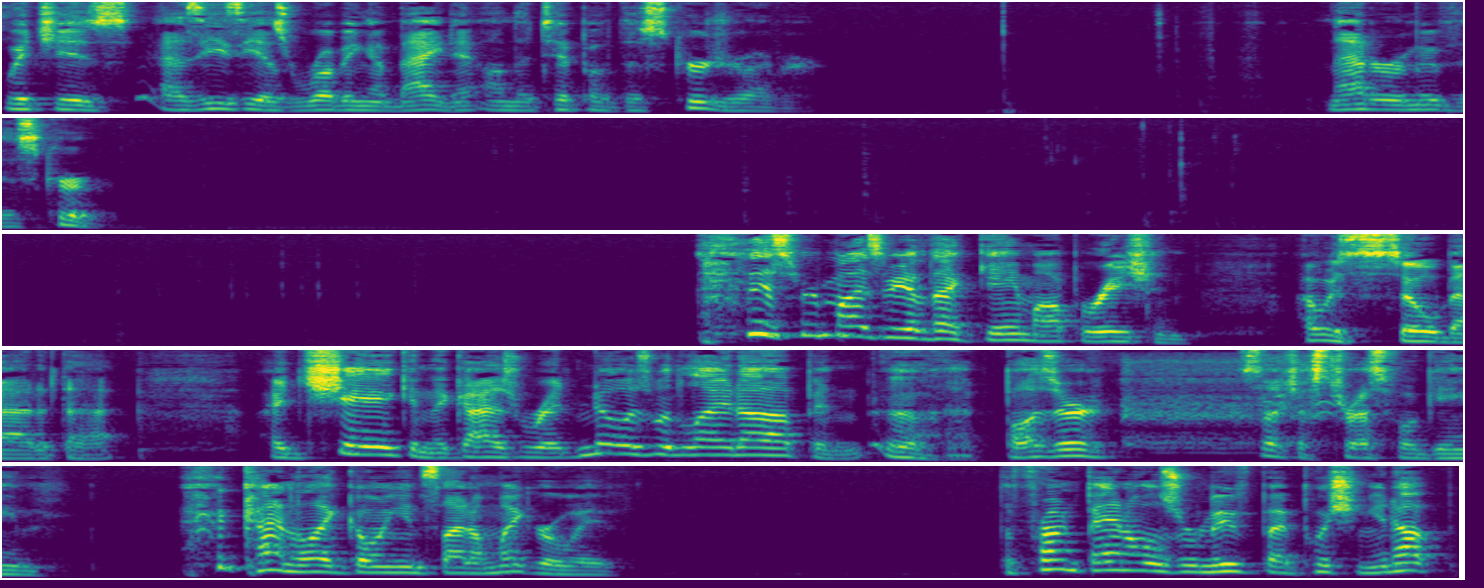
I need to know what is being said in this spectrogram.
which is as easy as rubbing a magnet on the tip of the screwdriver. Now to remove the screw. this reminds me of that game Operation. I was so bad at that. I'd shake and the guy's red nose would light up and ugh, that buzzer. Such a stressful game. kind of like going inside a microwave. The front panel is removed by pushing it up,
